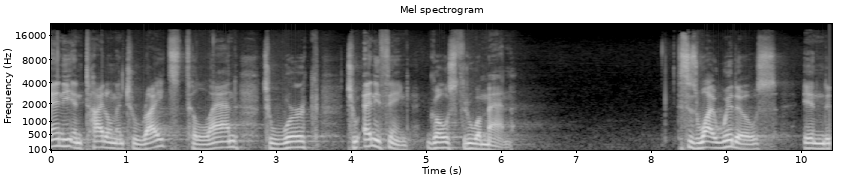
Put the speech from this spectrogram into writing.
any entitlement to rights, to land, to work, to anything goes through a man. This is why widows in the,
